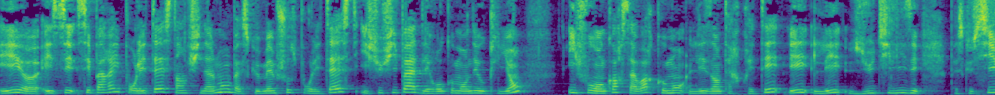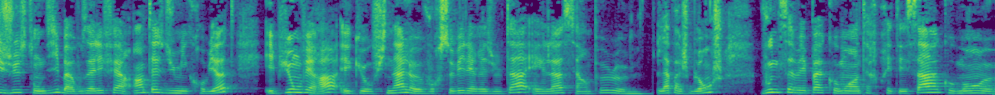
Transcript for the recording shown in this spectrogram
Et, euh, et c'est pareil pour les tests hein, finalement, parce que même chose pour les tests, il suffit pas de les recommander aux clients. Il faut encore savoir comment les interpréter et les utiliser. Parce que si juste on dit bah vous allez faire un test du microbiote et puis on verra et qu'au final vous recevez les résultats et là c'est un peu le, la page blanche, vous ne savez pas comment interpréter ça, comment euh,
